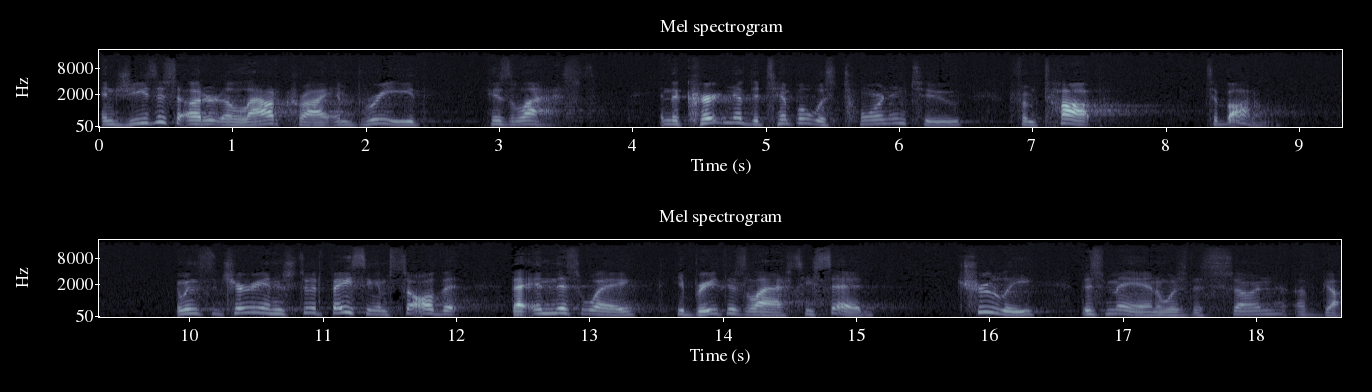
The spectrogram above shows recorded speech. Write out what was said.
And Jesus uttered a loud cry and breathed his last. And the curtain of the temple was torn in two from top to bottom. And when the centurion who stood facing him saw that, that in this way he breathed his last, he said, Truly, this man was the Son of God.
